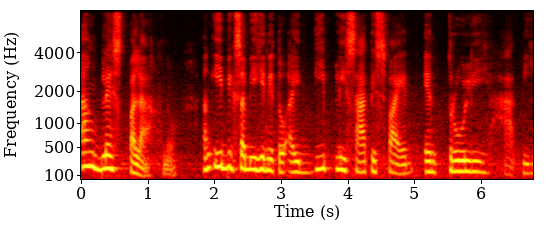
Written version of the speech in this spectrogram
ang blessed pala, no? Ang ibig sabihin nito ay deeply satisfied and truly happy.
